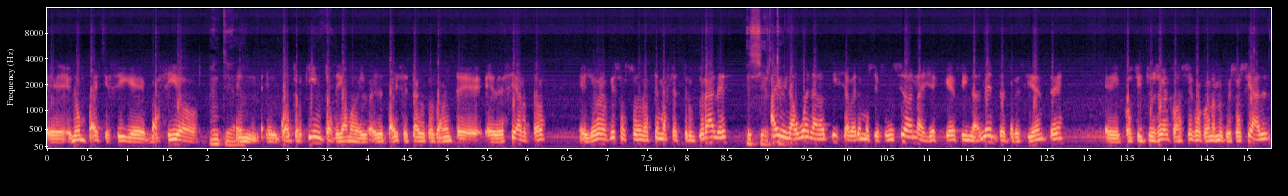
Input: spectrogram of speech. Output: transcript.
eh, en un país que sigue vacío en, cuatro quintos, digamos, el, país está totalmente eh, desierto. Eh, yo creo que esos son los temas estructurales. Hay una buena noticia, veremos si funciona, y es que finalmente el presidente constituyó el Consejo Económico y Social.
